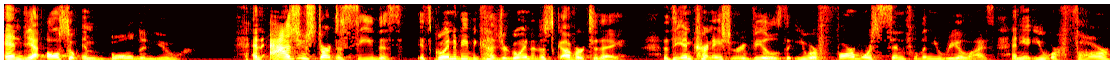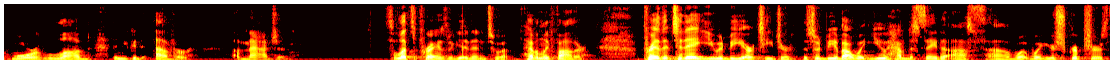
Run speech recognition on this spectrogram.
and yet also embolden you. And as you start to see this, it's going to be because you're going to discover today that the incarnation reveals that you are far more sinful than you realize, and yet you are far more loved than you could ever imagine. So let's pray as we get into it. Heavenly Father, pray that today you would be our teacher. This would be about what you have to say to us, uh, what, what your scriptures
